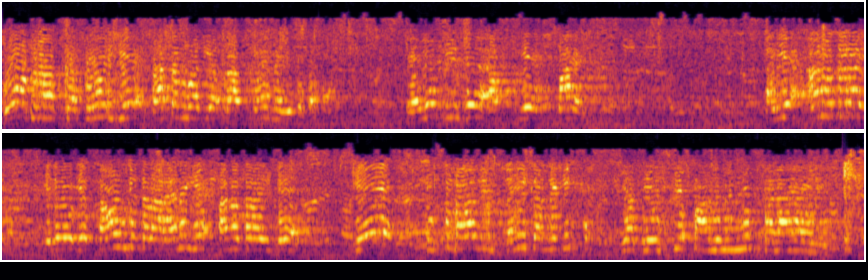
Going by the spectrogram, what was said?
وہ اپرادھ کرتے ہیں اور یہ آتنکوادی اپرادھ کے ہیں میں یہ بتاتا ہوں۔ پہلے چیز ہے یہ ایکسپائر اور یہ انترائز یہ جو یہ ساؤنڈ جو چلا رہا ہے نا، یہ انترائز ہے. یہ استعمال نہیں کرنے کی یا دیش کے پارلیمنٹ نے بنایا ہی نہیں۔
